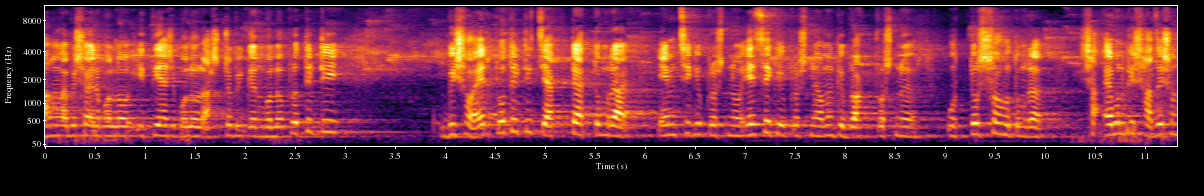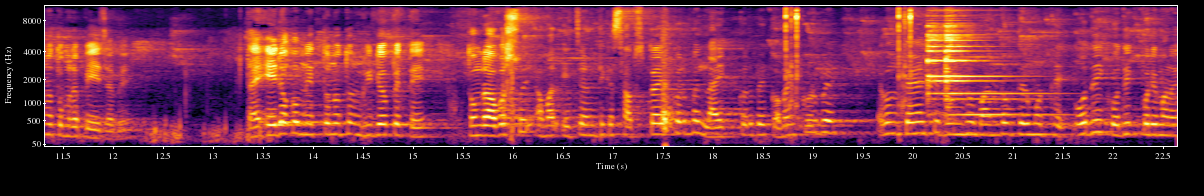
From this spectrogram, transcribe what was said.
বাংলা বিষয়ের বলো, ইতিহাস বলো, রাষ্ট্রবিজ্ঞান বলো, প্রতিটি বিষয়ের প্রতিটি চ্যাপ্টার তোমরা এমসিকিউ প্রশ্ন এসে কিউ প্রশ্ন, এমনকি ব্রড প্রশ্ন উত্তরসহ তোমরা এমনকি সাজেশনও তোমরা পেয়ে যাবে। তাই এইরকম নিত্য নতুন ভিডিও পেতে তোমরা অবশ্যই আমার এই চ্যানেলটিকে সাবস্ক্রাইব করবে লাইক করবে কমেন্ট করবে এবং চ্যানেলটি বন্ধু বান্ধবদের মধ্যে অধিক অধিক পরিমাণে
